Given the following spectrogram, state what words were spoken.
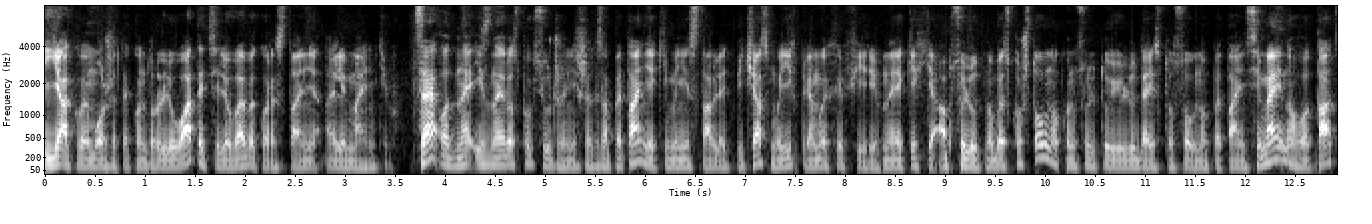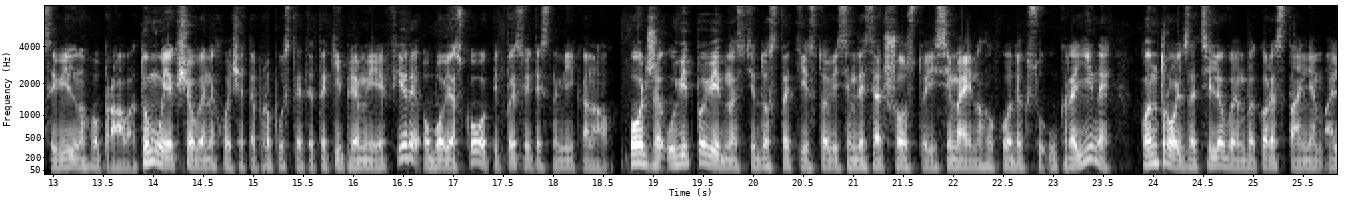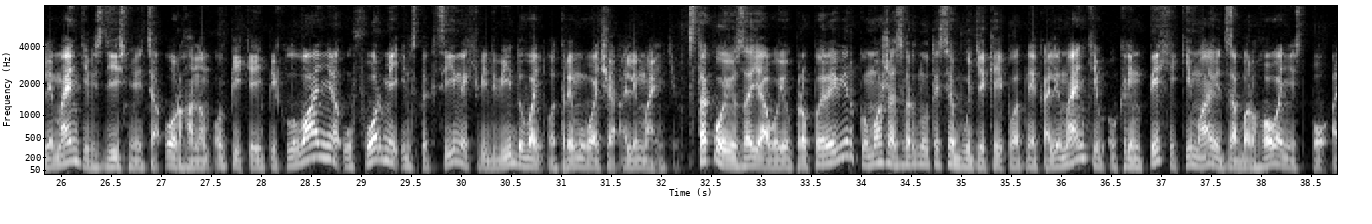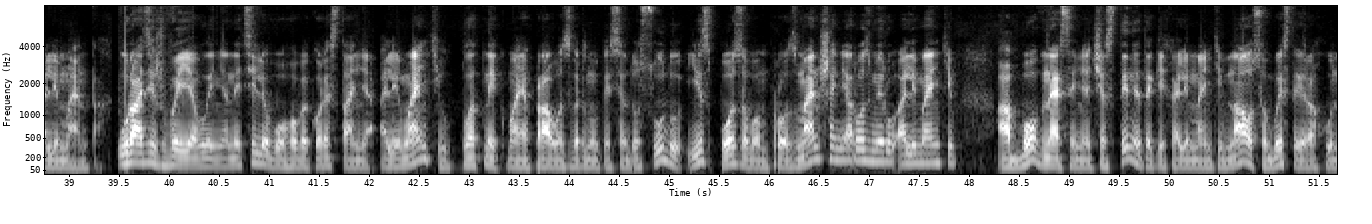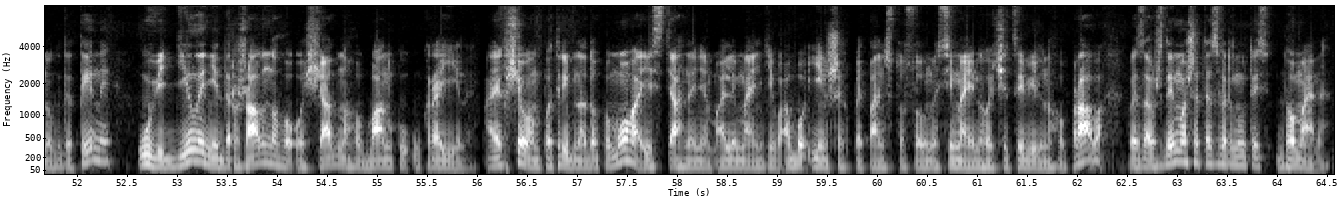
Як ви можете контролювати цільове використання аліментів? Це одне із найрозповсюдженіших запитань, які мені ставлять під час моїх прямих ефірів, на яких я абсолютно безкоштовно консультую людей стосовно питань сімейного та цивільного права. Тому, якщо ви не хочете пропустити такі прямі ефіри, обов'язково підписуйтесь на мій канал. Отже, у відповідності до статті 186 Сімейного кодексу України. Контроль за цільовим використанням аліментів здійснюється органом опіки і піклування у формі інспекційних відвідувань отримувача аліментів. З такою заявою про перевірку може звернутися будь-який платник аліментів, окрім тих, які мають заборгованість по аліментах. У разі ж виявлення нецільового використання аліментів, платник має право звернутися до суду із позовом про зменшення розміру аліментів або внесення частини таких аліментів на особистий рахунок дитини у відділенні Державного ощадного банку України. А якщо вам потрібна допомога із стягненням аліментів або інших питань стосовно сімейного чи цивільного права, ви завжди можете звернутись до мене.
